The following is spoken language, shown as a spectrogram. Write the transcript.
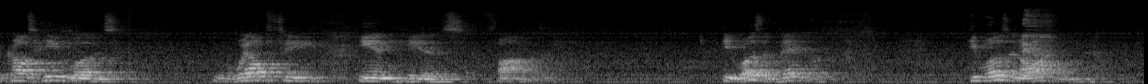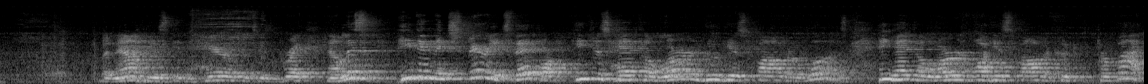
because he was wealthy in his father. He was a beggar. He was an orphan. But now his inheritance is great. Now listen, he didn't experience that part. He just had to learn who his father was. He had to learn what his father could provide.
